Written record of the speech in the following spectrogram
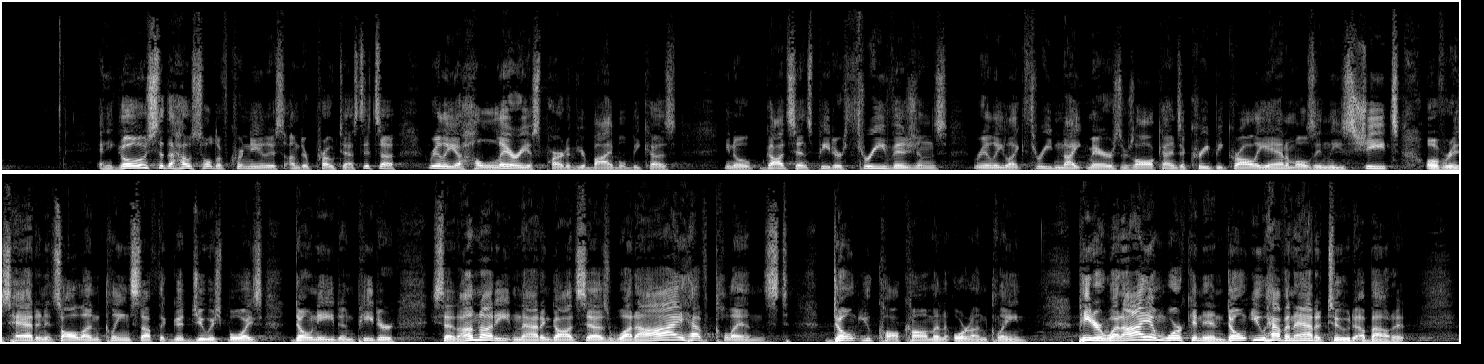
And he goes to the household of Cornelius under protest. It's a really a hilarious part of your Bible because you know, God sends Peter three visions, really like three nightmares. There's all kinds of creepy, crawly animals in these sheets over his head, and it's all unclean stuff that good Jewish boys don't eat. And Peter said, I'm not eating that. And God says, What I have cleansed, don't you call common or unclean. Peter, what I am working in, don't you have an attitude about it.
